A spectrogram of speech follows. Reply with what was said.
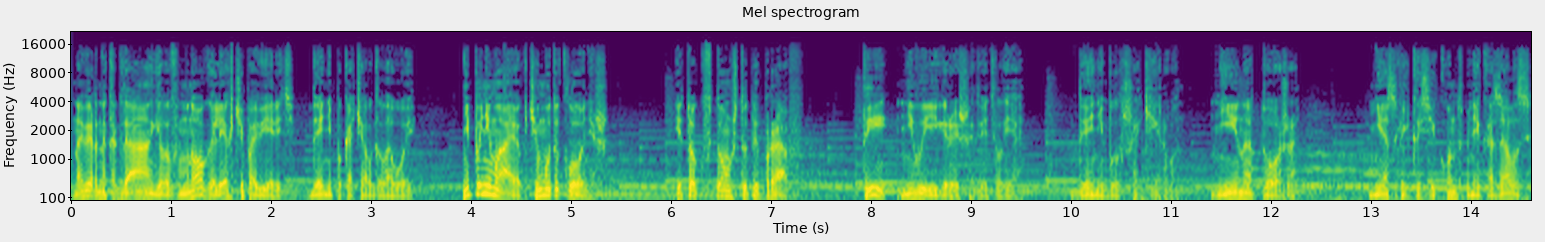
Наверное, когда ангелов много, легче поверить», — Дэнни покачал головой. «Не понимаю, к чему ты клонишь?» «Итог в том, что ты прав. Ты не выиграешь», — ответил я. Дэнни был шокирован. Нина тоже. Несколько секунд мне казалось,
